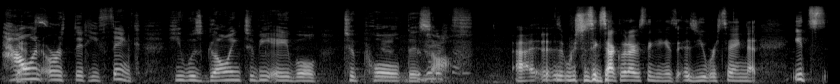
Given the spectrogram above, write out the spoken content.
How yes. on earth did he think he was going to be able to pull this off? Uh, which is exactly what I was thinking as, as you were saying that it's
